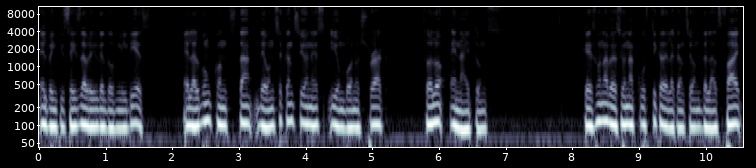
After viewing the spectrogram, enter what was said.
el 26 de abril del 2010. El álbum consta de 11 canciones y un bonus track, solo en iTunes, que es una versión acústica de la canción The Last Fight.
